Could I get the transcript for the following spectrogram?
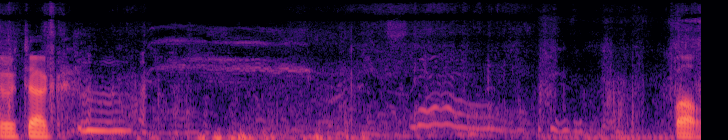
Крутяк. Вау.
